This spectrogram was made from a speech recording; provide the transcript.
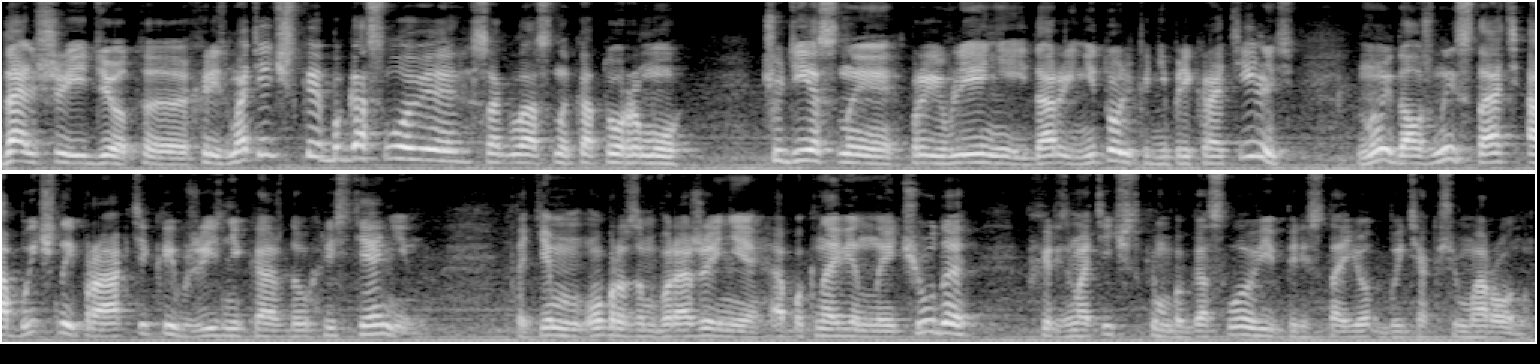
Дальше идет э, харизматическое богословие, согласно которому чудесные проявления и дары не только не прекратились, но и должны стать обычной практикой в жизни каждого христианина. Таким образом, выражение «обыкновенное чудо» в харизматическом богословии перестает быть оксюмароном.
